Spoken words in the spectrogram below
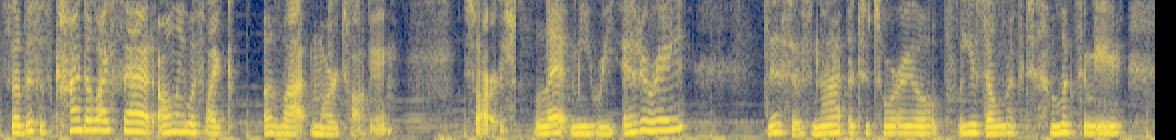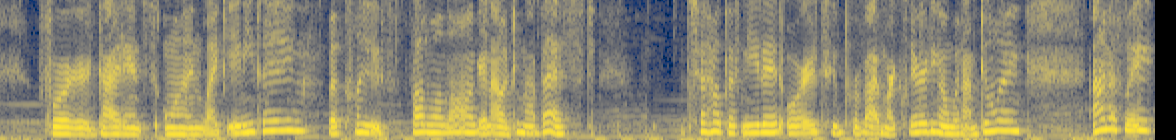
So, this is kind of like that, only with like a lot more talking. Sorry. Let me reiterate this is not a tutorial. Please don't look to, look to me for guidance on like anything, but please follow along and I'll do my best to help if needed or to provide more clarity on what I'm doing. Honestly,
